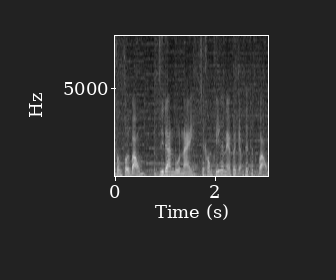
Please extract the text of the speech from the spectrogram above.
phân phối bóng. Zidane mùa này sẽ không khiến anh em phải cảm thấy thất vọng.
